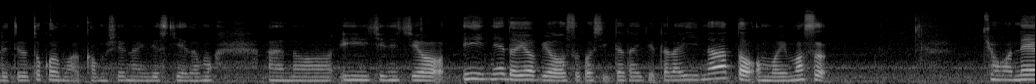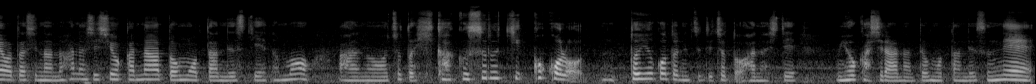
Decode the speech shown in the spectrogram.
れてるところもあるかもしれないんですけれどもあのいい一日をいいね土曜日をお過ごしいただいてたらいいなと思います今日はね私何の話しようかなと思ったんですけれどもあのちょっと比較する心ということについてちょっとお話してみようかしらなんて思ったんですね。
